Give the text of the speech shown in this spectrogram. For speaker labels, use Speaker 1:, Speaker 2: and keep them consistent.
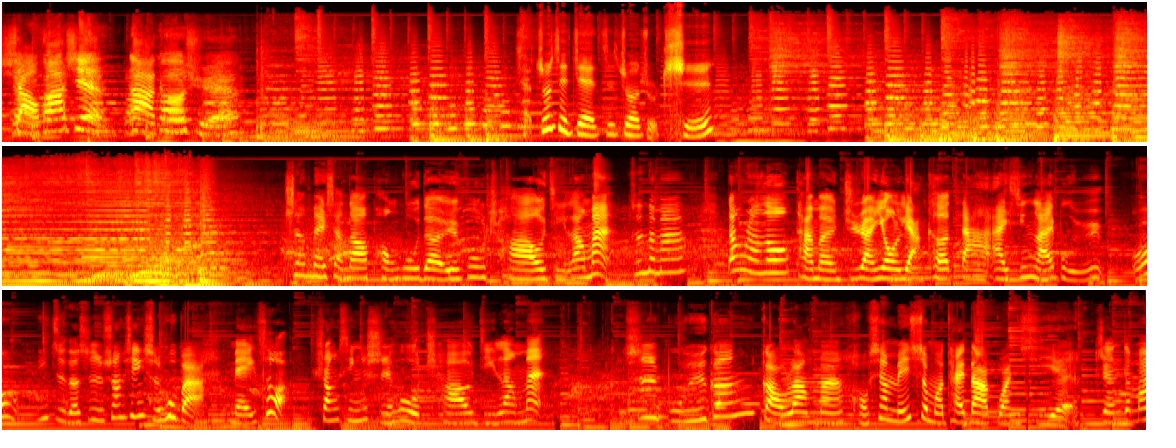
Speaker 1: 小发现，大科学。
Speaker 2: 小猪姐姐制作主持。
Speaker 3: 真没想到澎湖的渔夫超级浪漫，
Speaker 4: 真的吗？
Speaker 3: 当然喽，他们居然用两颗大爱心来捕鱼。
Speaker 4: 哦，你指的是双星石沪吧？
Speaker 3: 没错，双星石沪超级浪漫。
Speaker 4: 可是捕鱼跟搞浪漫好像没什么太大关系耶。
Speaker 3: 真的吗？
